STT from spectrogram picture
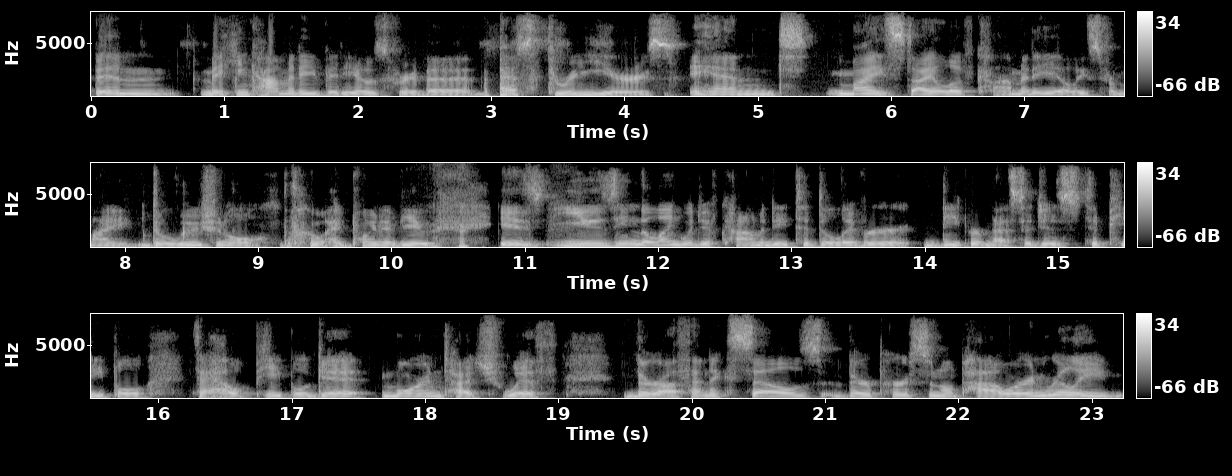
been making comedy videos for the, the past three years, and my style of comedy, at least from my delusional blue eyed point of view, is using the language of comedy to deliver deeper messages to people, to help people get more in touch with their authentic selves, their personal power, and really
